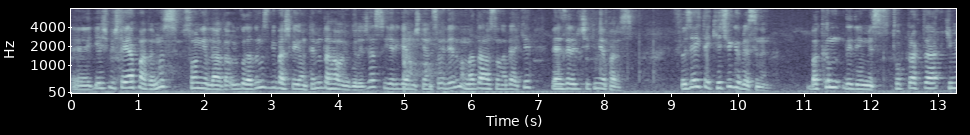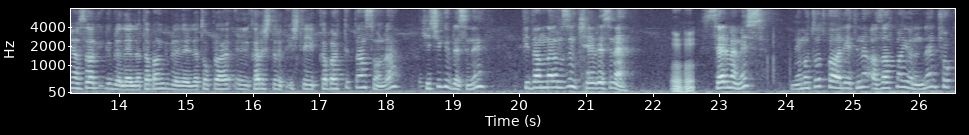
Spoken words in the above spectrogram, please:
e, geçmişte yapmadığımız, son yıllarda uyguladığımız bir başka yöntemi daha uygulayacağız. Yeri gelmişken söyleyelim ama daha sonra belki benzeri bir çekim yaparız. Özellikle keçi gübresinin bakım dediğimiz toprakta kimyasal gübrelerle, taban gübreleriyle toprağı e, karıştırıp işleyip kabarttıktan sonra keçi gübresini fidanlarımızın çevresine Hı hı. sermemiz nematot faaliyetini azaltma yönünden çok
